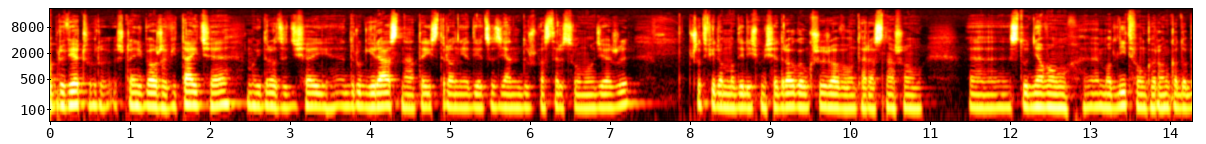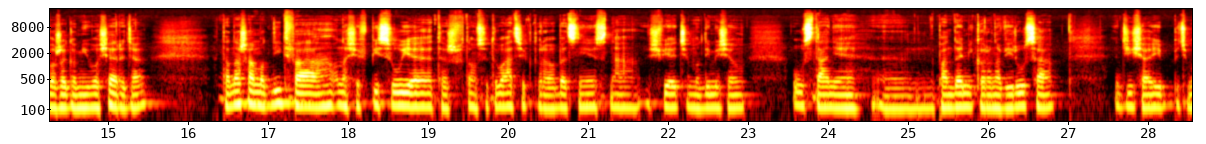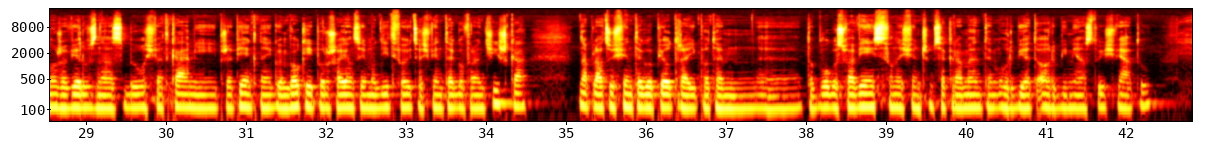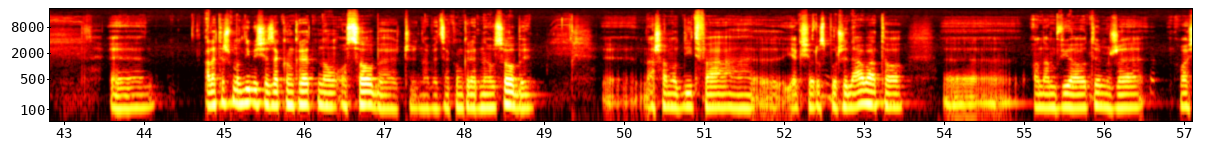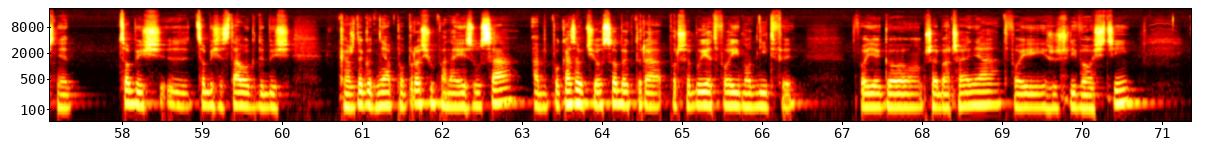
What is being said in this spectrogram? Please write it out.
Dobry wieczór, szczęść Boże, witajcie. Moi drodzy, dzisiaj drugi raz na tej stronie diecezjany Duszpasterstwo Młodzieży. Przed chwilą modliliśmy się drogą krzyżową, teraz naszą e, studniową e, modlitwą Koronko do Bożego Miłosierdzia. Ta nasza modlitwa, ona się wpisuje też w tą sytuację, która obecnie jest na świecie. Modlimy się o ustanie e, pandemii koronawirusa. Dzisiaj być może wielu z nas było świadkami przepięknej, głębokiej, poruszającej modlitwy Ojca Świętego Franciszka na placu Świętego Piotra i potem e, to błogosławieństwo Najświętszym Sakramentem Urbi et Orbi miastu i światu. E, ale też modlimy się za konkretną osobę, czy nawet za konkretne osoby. E, nasza modlitwa, jak się rozpoczynała, to ona mówiła o tym, że właśnie co, byś, co by się stało, gdybyś każdego dnia poprosił Pana Jezusa, aby pokazał Ci osobę, która potrzebuje Twojej modlitwy, Twojego przebaczenia, Twojej życzliwości.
